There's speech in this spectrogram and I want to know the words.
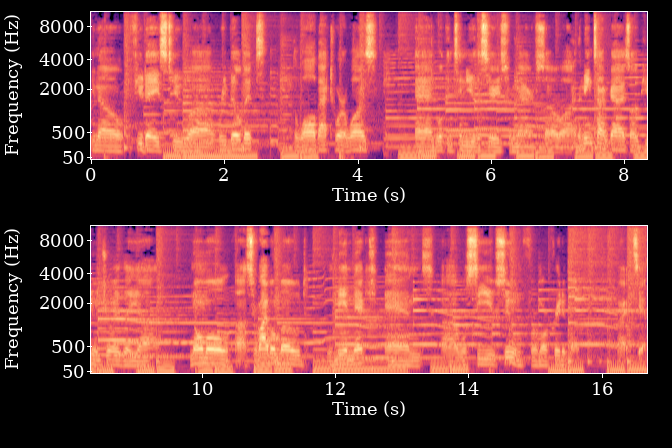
you know, a few days to uh, rebuild it, the wall back to where it was, and we'll continue the series from there. So uh, in the meantime, guys, I hope you enjoy the uh, normal uh, survival mode with me and Nick, and uh, we'll see you soon for more creative mode. All right, see ya.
